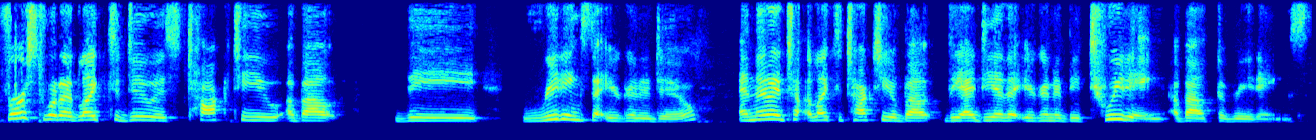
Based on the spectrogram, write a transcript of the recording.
first, what I'd like to do is talk to you about the readings that you're going to do. And then I'd, like to talk to you about the idea that you're going to be tweeting about the readings.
